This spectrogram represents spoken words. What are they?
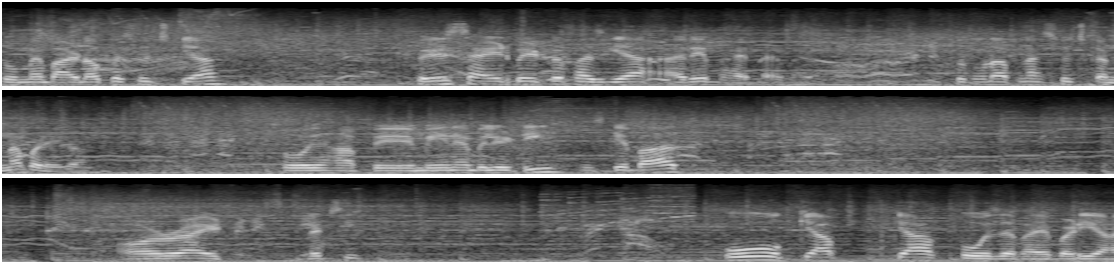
सो मैं बारडॉग पे स्विच किया। फिर साइड बेट पे फंस गया। अरे भाई भाई भाई। तो थोड़ा अपना स्विच करना पड़ेगा। तो यहाँ पे मेन एबिलिटी इसके बाद। और राइट लेट्स सी ओ क्या क्या पोज है भाई, बढ़िया।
